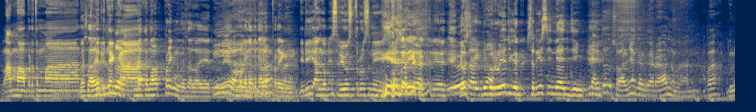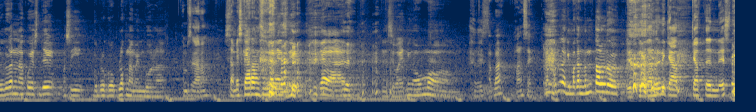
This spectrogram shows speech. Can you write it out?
lama berteman? Masalahnya dulu enggak enggak kenal prank masalahnya dulu ya. Iya, Enggak iya, kenal iya, prank. prank. Jadi anggapnya serius terus nih. Iya serius, serius. Terus gurunya juga serius ini anjing. Nah itu soalnya gara-gara anu kan apa dulu tuh kan aku SD masih goblok-goblok namain bola Sampai sekarang? sampai sekarang sebenarnya sih ya kan nah si Wahid ini ngomong apa Panas ya? aku lagi makan pentol tuh Itu karena ini kapten SD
